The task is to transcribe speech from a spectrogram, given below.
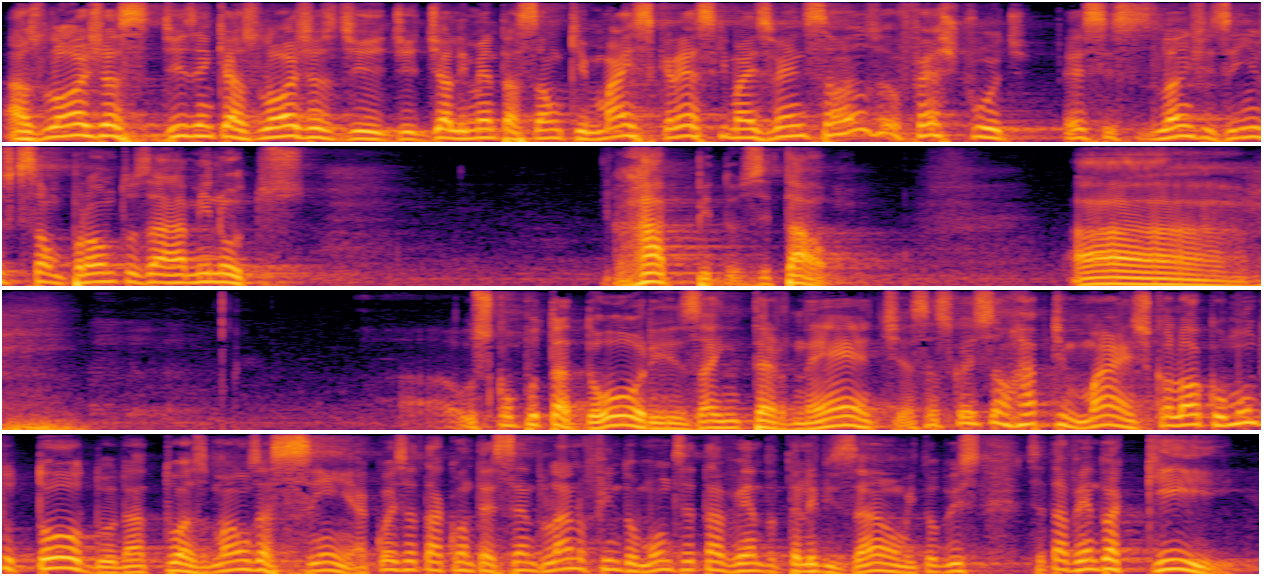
As lojas, dizem que as lojas de, de, de, alimentação que mais crescem, que mais vendem, são o fast food, esses lanchezinhos que são prontos a minutos, rápidos e tal. Ah, os computadores, a internet, essas coisas são rápidas demais, coloca o mundo todo nas tuas mãos assim, a coisa está acontecendo lá no fim do mundo, você está vendo televisão e tudo isso, você está vendo aqui.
